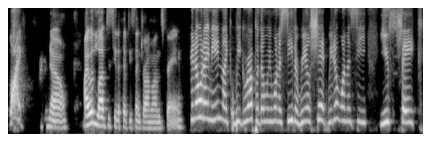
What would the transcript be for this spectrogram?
Why? know. I would love to see the 50 Cent drama on screen. You know what I mean? Like we grew up with them. We want to see the real shit. We don't want to see you fake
